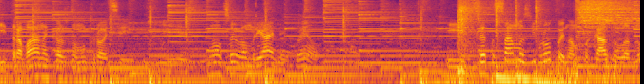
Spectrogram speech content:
і трава на кожному кроці. І ну, це вам реально, понял? І це те саме з Європою нам показувало одну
